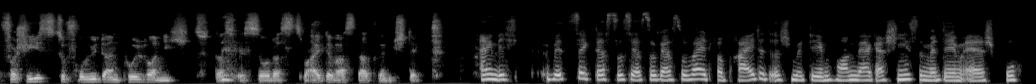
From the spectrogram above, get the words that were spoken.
verschießt zu früh dein Pulver nicht. Das ist so das zweite, was da drin steckt. Eigentlich witzig, dass das ja sogar so weit verbreitet ist mit dem Hornberger Schießen, mit dem äh, Spruch.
